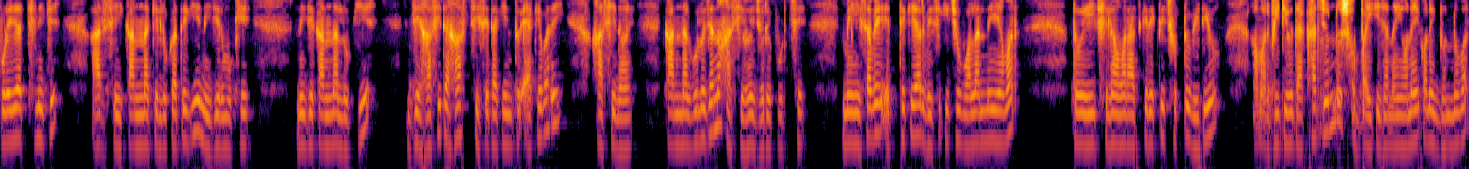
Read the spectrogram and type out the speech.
পড়ে যাচ্ছে নিচে। আর সেই কান্নাকে লুকাতে গিয়ে নিজের মুখে, নিজে কান্না লুকিয়ে যে হাসিটা হাসছি সেটা কিন্তু একেবারেই হাসি নয়। কান্নাগুলো যেন হাসি হয়ে ঝরে পড়ছে। মেয়ে হিসাবে এর থেকে আর বেশি কিছু বলার নেই আমার। তো এই ছিল আমার আজকের একটি ছোট্ট ভিডিও। আমার ভিডিও দেখার জন্য সবাইকে জানাই অনেক অনেক ধন্যবাদ।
